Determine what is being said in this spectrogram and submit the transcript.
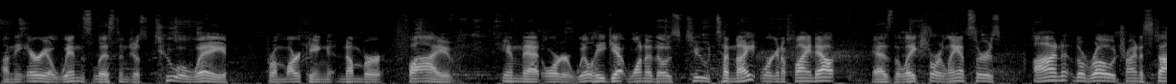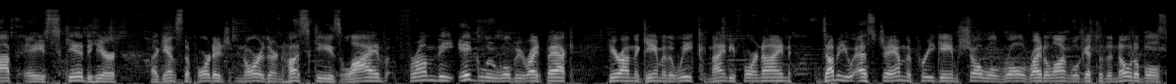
on the area wins list and just two away from marking number five in that order. Will he get one of those two tonight? We're going to find out as the Lakeshore Lancers on the road trying to stop a skid here against the Portage Northern Huskies live from the Igloo. We'll be right back here on the game of the week 94.9 WSJM. The pregame show will roll right along. We'll get to the notables,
